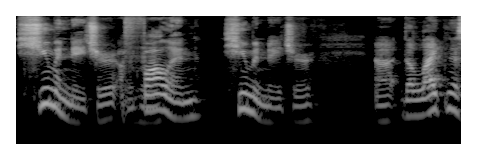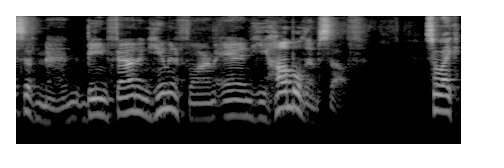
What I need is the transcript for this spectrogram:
human nature, a Mm-hmm. fallen human nature, uh, the likeness of men, being found in human form, and he humbled himself. So, like,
